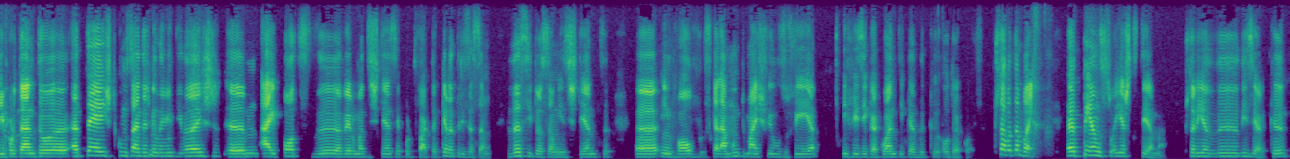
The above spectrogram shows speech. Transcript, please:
E portanto, eh, até isto começar em 2022, hum, há hipótese de haver uma desistência, porque de facto a caracterização da situação existente eh, envolve, se calhar, muito mais filosofia e física quântica do que outra coisa. Gostava também, apenso a este tema, gostaria de dizer que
